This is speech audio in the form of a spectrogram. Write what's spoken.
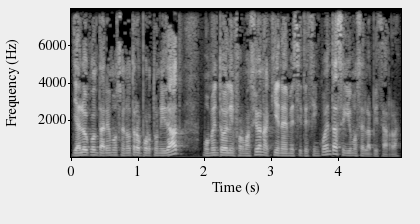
ya lo contaremos en otra oportunidad. Momento de la información aquí en AM750, seguimos en la pizarra.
